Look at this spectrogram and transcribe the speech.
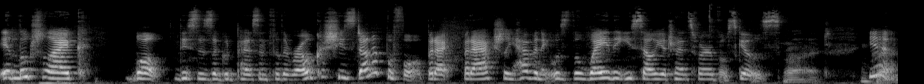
it looked like well, this is a good person for the role because she's done it before, but I but I actually haven't. It was the way that you sell your transferable skills. Right. Yeah.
